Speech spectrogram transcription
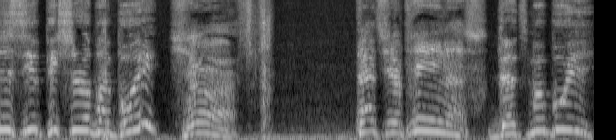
want to see a picture of my boy? Sure. That's your penis. That's my boy.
